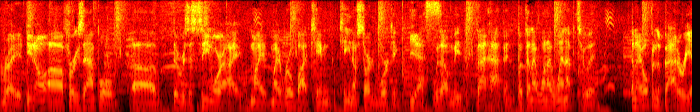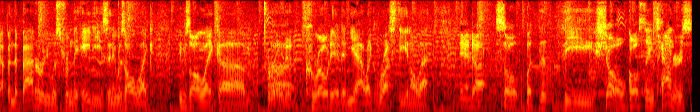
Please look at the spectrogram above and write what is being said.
Right. You know, uh, for example, uh, there was a scene where I my my robot came, you know, started working. Yes. Without me, that happened. But then I, when I went up to it, and I opened the battery up, and the battery was from the '80s, and it was all like it was all like um, Corroded. uh, corroded, and yeah, like rusty and all that. And uh, so, but the the show Ghostly Encounters,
